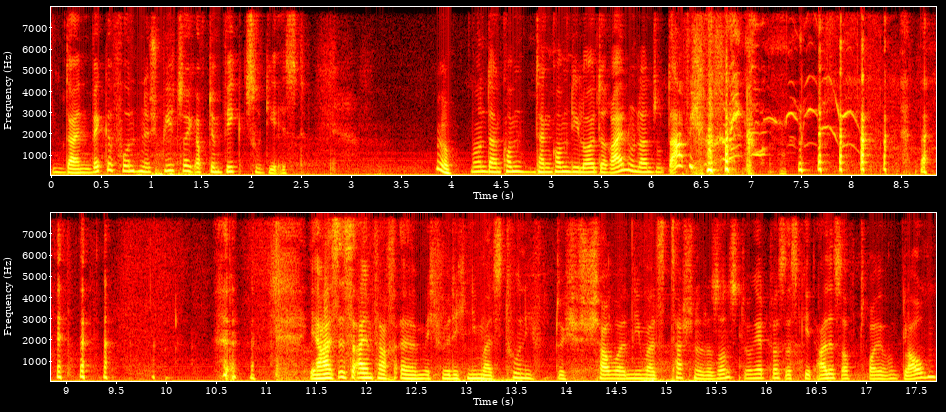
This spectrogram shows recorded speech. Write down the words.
dein weggefundenes Spielzeug auf dem Weg zu dir ist. Ja. Und dann kommen, dann kommen die Leute rein und dann so, darf ich mal reinkommen? ja, es ist einfach, ähm, ich würde ich niemals tun. Ich durchschaue niemals Taschen oder sonst irgendetwas. Es geht alles auf Treue und Glauben.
